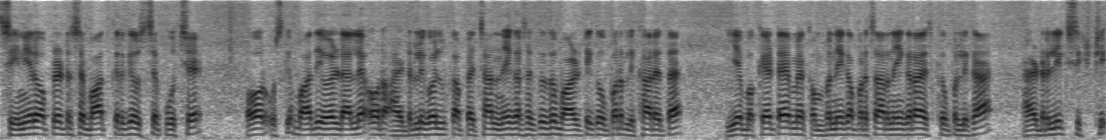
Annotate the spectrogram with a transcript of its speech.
सीनियर ऑपरेटर से बात करके उससे पूछे और उसके बाद ही ऑयल डालें और हाइड्रोलिक ऑयल का पहचान नहीं कर सकते तो बाल्टी के ऊपर लिखा रहता है, ये बकेट है, मैं कंपनी का प्रचार नहीं कर, इसके ऊपर लिखा है हाइड्रोलिक सिक्सटी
